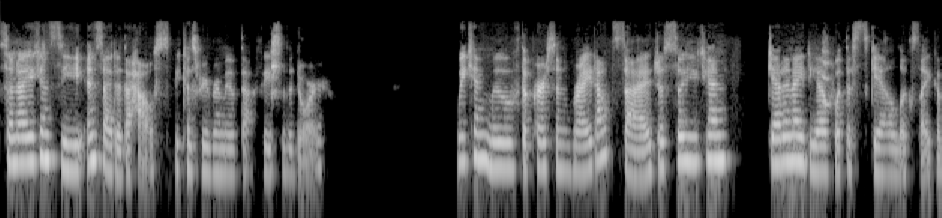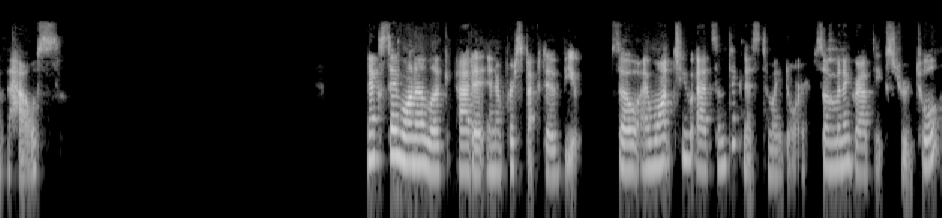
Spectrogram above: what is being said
So now you can see inside of the house because we removed that face of the door. We can move the person right outside just so you can get an idea of what the scale looks like of the house. Next, I want to look at it in a perspective view. So I want to add some thickness to my door. So I'm going to grab the extrude tool.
